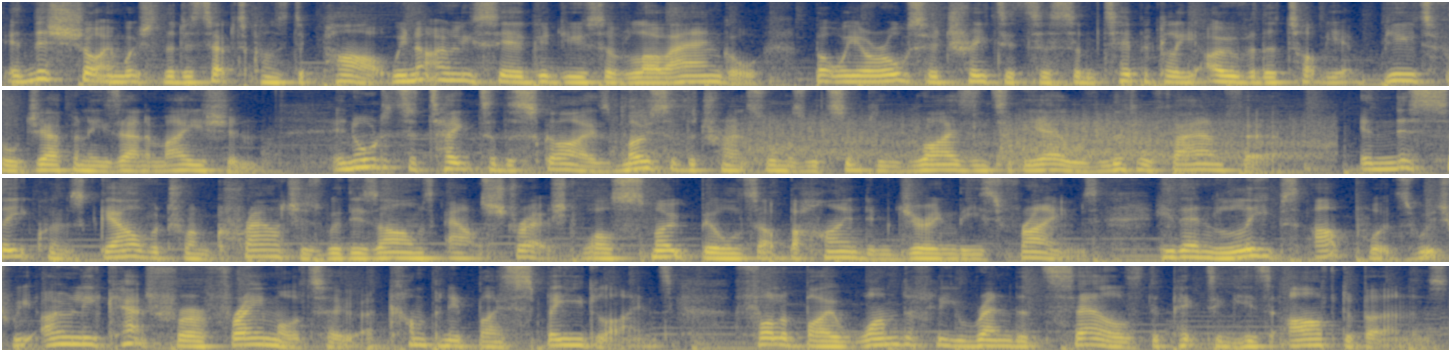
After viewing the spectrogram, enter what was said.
In this shot in which the Decepticons depart, we not only see a good use of low angle, but we are also treated to some typically over the top yet beautiful Japanese animation. In order to take to the skies, most of the Transformers would simply rise into the air with little fanfare. In this sequence, Galvatron crouches with his arms outstretched while smoke builds up behind him during these frames. He then leaps upwards, which we only catch for a frame or two, accompanied by speed lines, followed by wonderfully rendered cells depicting his afterburners.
